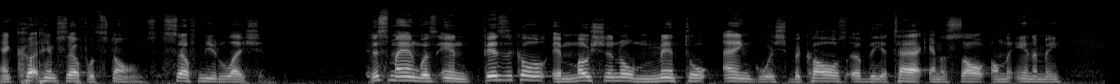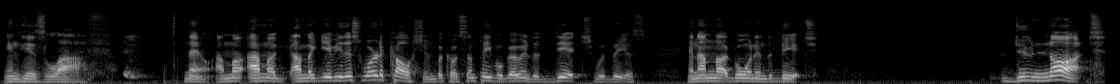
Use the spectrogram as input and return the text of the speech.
and cut himself with stones, self mutilation. This man was in physical, emotional, mental anguish because of the attack and assault on the enemy in his life. Now, I'm going to give you this word of caution because some people go into the ditch with this, and I'm not going in the ditch. Do not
